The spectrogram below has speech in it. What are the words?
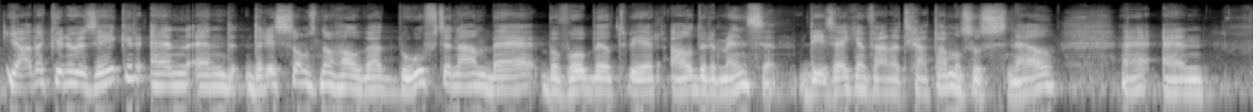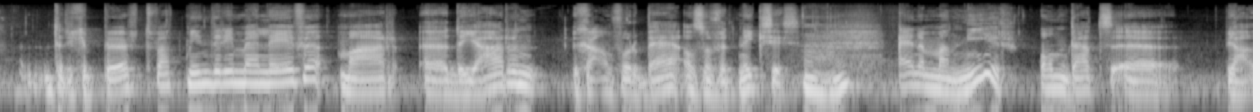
Ja, dat kunnen we zeker. En, en er is soms nogal wat behoefte aan bij bijvoorbeeld weer oudere mensen. Die zeggen van het gaat allemaal zo snel. Hè, en er gebeurt wat minder in mijn leven, maar uh, de jaren gaan voorbij alsof het niks is. Mm -hmm. En een manier om dat... Uh, ja,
